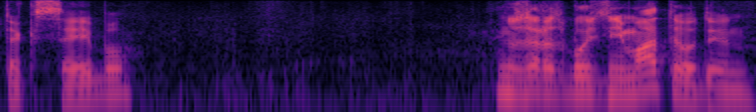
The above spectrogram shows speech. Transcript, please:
Так, сейбл. Ну, зараз будуть знімати один.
